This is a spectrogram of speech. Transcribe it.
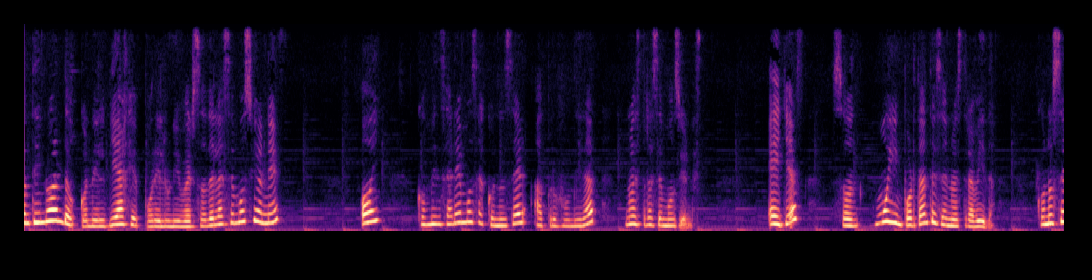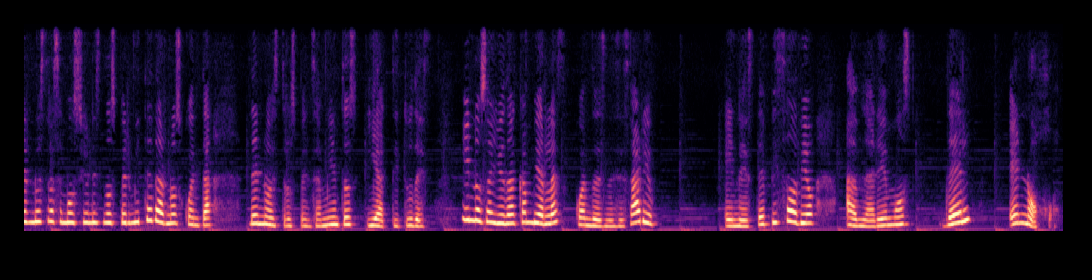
Continuando con el viaje por el universo de las emociones, hoy comenzaremos a conocer a profundidad nuestras emociones. Ellas son muy importantes en nuestra vida. Conocer nuestras emociones nos permite darnos cuenta de nuestros pensamientos y actitudes y nos ayuda a cambiarlas cuando es necesario. En este episodio hablaremos del enojo.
